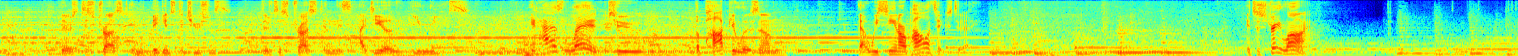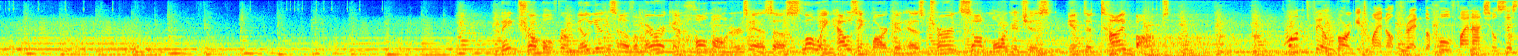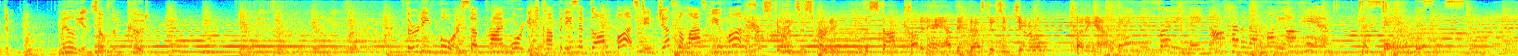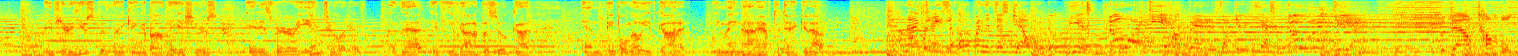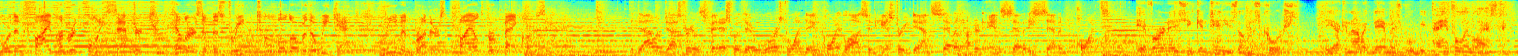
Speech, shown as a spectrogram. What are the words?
there's distrust in big institutions, there's distrust in this idea of elites. It has led to the populism that we see in our politics today. It's a straight line. Big trouble for millions of American homeowners as a slowing housing market has turned some mortgages into time bombs. One failed mortgage might not threaten the whole financial system. Millions of them could. 34 subprime mortgage companies have gone bust in just the last few months. Bear Stearns is hurting. The stock cut in half, investors in general cutting out. Fannie and Freddie may not have enough money on hand to stay in business. If you're used to thinking about the issues, it is very intuitive that if you've got a bazooka and people know you've got it, you may not have to take it out. Bernanke needs to open the discount window. He has no idea how bad it is out there. He has no idea. The Dow tumbled more than 500 points after two pillars of the street tumbled over the weekend. Lehman Brothers filed for bankruptcy. The Dow Industrials finished with their worst one-day point loss in history, down 777 points. If our nation continues on this course, the economic damage will be painful and lasting.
